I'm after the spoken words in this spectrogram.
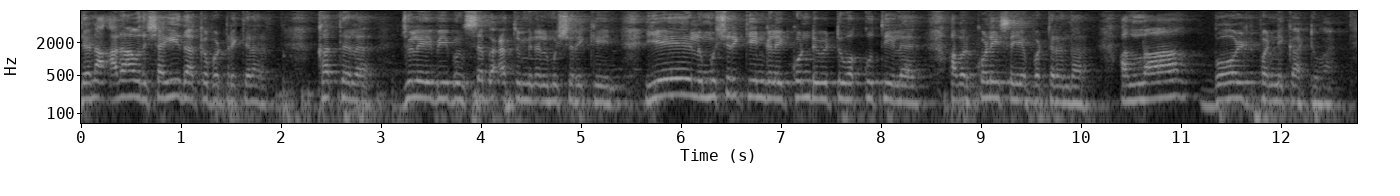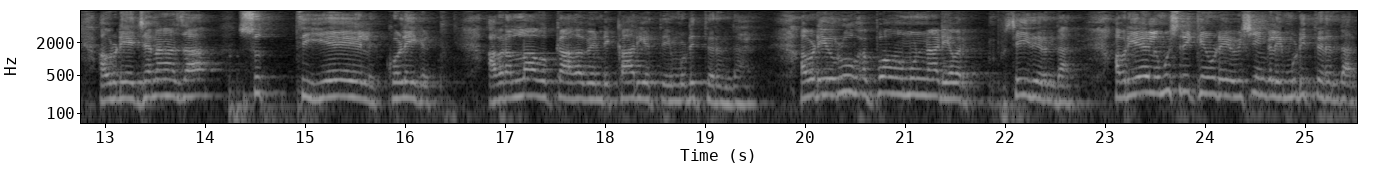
ஜன அதாவது ஷஹீதாக்கப்பட்டிருக்கிறார். கத்தல ஜுலைபீபும் செப மினல் முஷ்ரிக்கீன் ஏழு முஷ்ரிக்கீன்களை கொண்டு விட்டு வக்குத்தியில் அவர் கொலை செய்யப்பட்டிருந்தார். அல்லாஹ் போல்ட் பண்ணி காட்டுவான். அவருடைய ஜனாசா சுத்த ஏழு கொலைகள். அவர் அல்லாவுக்காக வேண்டி காரியத்தை முடித்திருந்தார். அவருடைய ரூஹ போக முன்னாடி அவர் செய்திருந்தார். அவர் ஏழு முஷ்ரிக்கினுடைய விஷயங்களை முடித்திருந்தார்.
